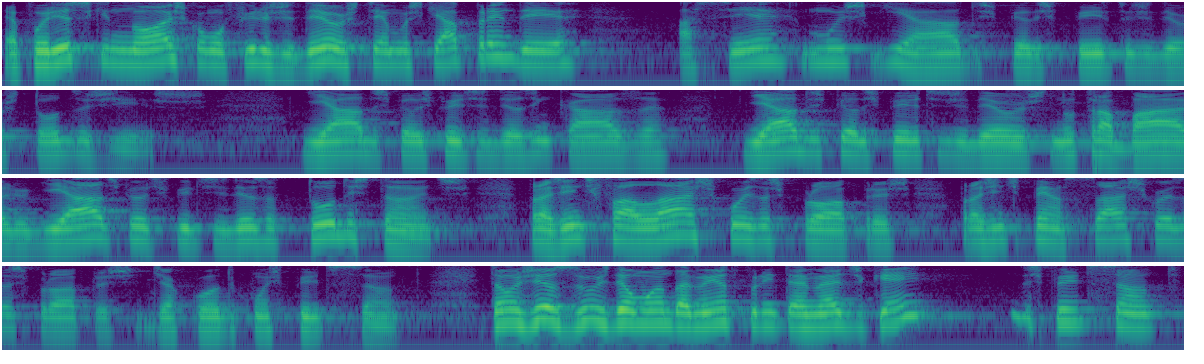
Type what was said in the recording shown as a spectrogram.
É por isso que nós, como filhos de Deus, temos que aprender a sermos guiados pelo Espírito de Deus todos os dias. Guiados pelo Espírito de Deus em casa, guiados pelo Espírito de Deus no trabalho, guiados pelo Espírito de Deus a todo instante, para a gente falar as coisas próprias, para a gente pensar as coisas próprias de acordo com o Espírito Santo. Então, Jesus deu o mandamento por intermédio de quem? Do Espírito Santo.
